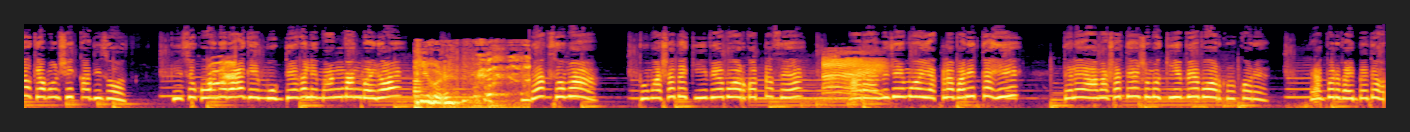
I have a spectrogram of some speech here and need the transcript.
তো কেমন শিক্ষা দিছ। কিছু কোনের আগে মুখ দিয়ে খালি মাং মাং বাইর হয়। দেখছ মা তোমার সাথে কি ব্যবহার করতেছে? আর আমি যে মই একলা বাড়িতে থাকি তাহলে আমার সাথে সময় কি ব্যবহার করে? একবার ভাইবে দেহ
